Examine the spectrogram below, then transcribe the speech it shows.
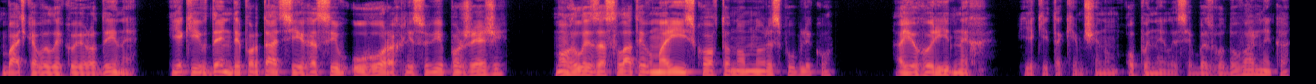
Батька великої родини, який в день депортації гасив у горах лісові пожежі, могли заслати в Марійську автономну республіку, а його рідних, які таким чином опинилися без годувальника,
